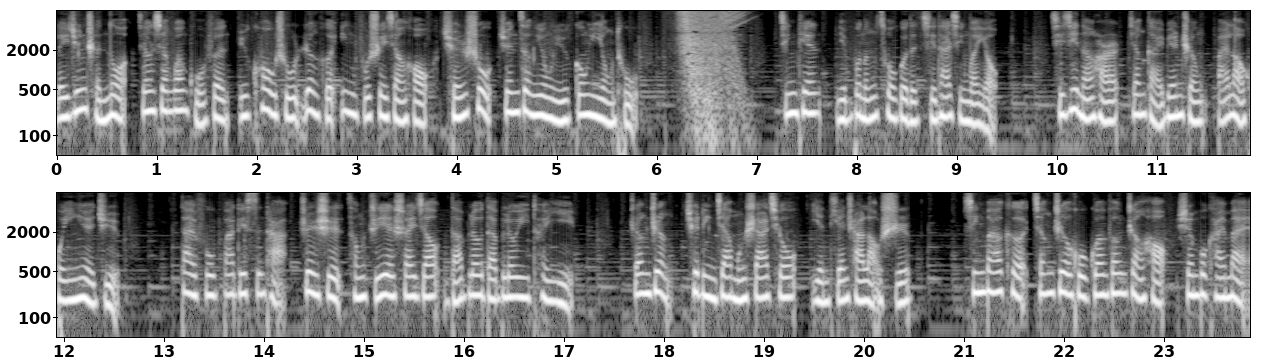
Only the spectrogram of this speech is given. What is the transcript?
雷军承诺将相关股份于扣除任何应付税项后，全数捐赠用于公益用途。今天你不能错过的其他新闻有。《奇迹男孩》将改编成百老汇音乐剧，戴夫·巴蒂斯塔正式从职业摔跤 WWE 退役，张震确定加盟沙丘演甜茶老师，星巴克将浙沪官方账号宣布开卖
